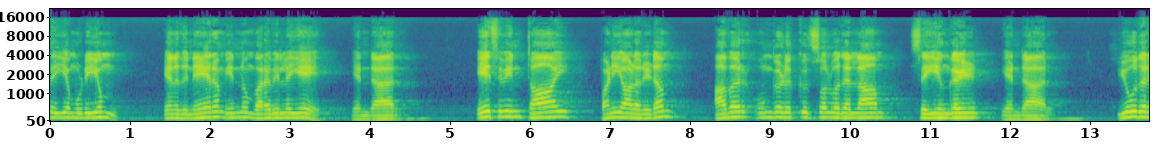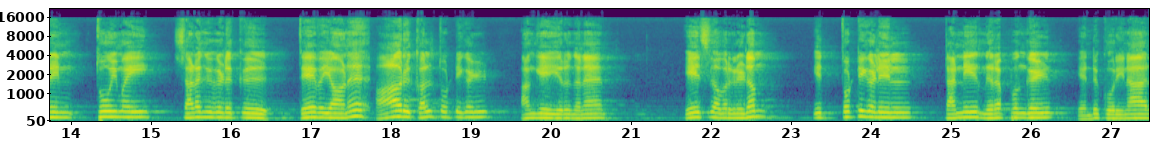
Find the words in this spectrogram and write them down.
செய்ய முடியும்? எனது நேரம் இன்னும் வரவில்லையே என்றார். இயேசுவின் தாய் பணியாளரிடம் அவர் உங்களுக்கு சொல்வதெல்லாம் செய்யுங்கள் என்றார். யூதரின் தூய்மை சடங்குகளுக்கு தேவையான ஆறு கல் தொட்டிகள் அங்கே இருந்தன. இயேசு அவர்களிடம் இத்தொட்டிகளில் தண்ணீர் நிரப்புங்கள் என்று கூறினார்.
